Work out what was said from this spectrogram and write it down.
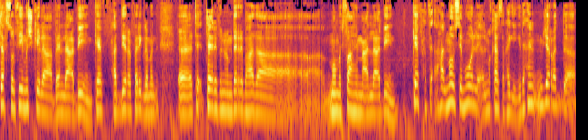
تحصل فيه مشكلة بين لاعبين؟ كيف حتدير الفريق لما آه، تعرف إنه المدرب هذا مو متفاهم مع اللاعبين. كيف الموسم هو المقياس الحقيقي. دحين مجرد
